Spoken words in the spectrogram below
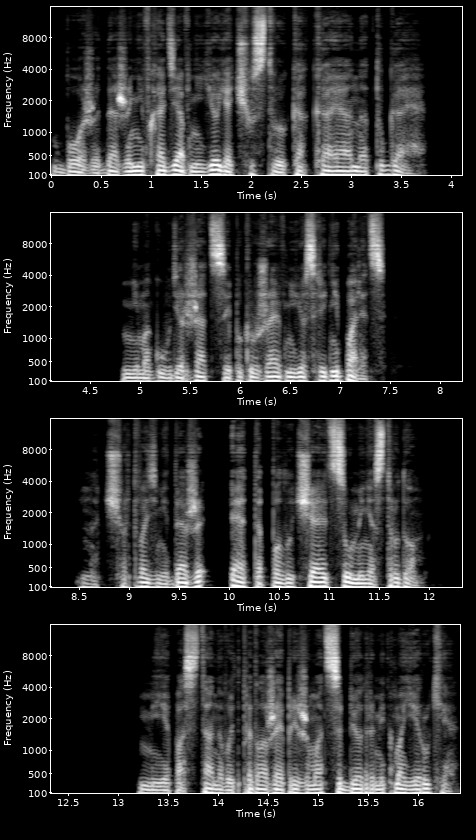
Боже, даже не входя в нее, я чувствую, какая она тугая. Не могу удержаться и погружаю в нее средний палец. Но, черт возьми, даже это получается у меня с трудом. Мия постанывает, продолжая прижиматься бедрами к моей руке.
